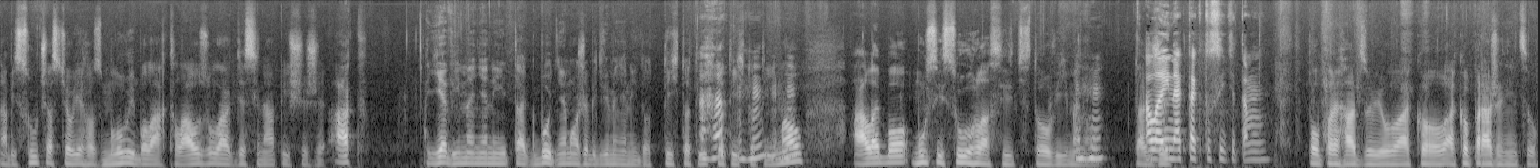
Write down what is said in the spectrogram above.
aby súčasťou jeho zmluvy bola klauzula, kde si napíše, že ak je vymenený, tak buď nemôže byť vymenený do týchto, týchto, Aha, týchto uh-huh, tímov, uh-huh. alebo musí súhlasiť s tou výmenou. Uh-huh. Takže, Ale inak takto si te tam poprehadzujú ako, ako praženicu.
